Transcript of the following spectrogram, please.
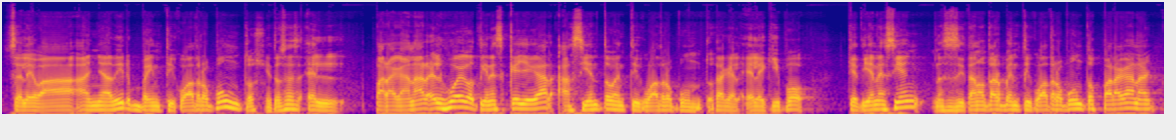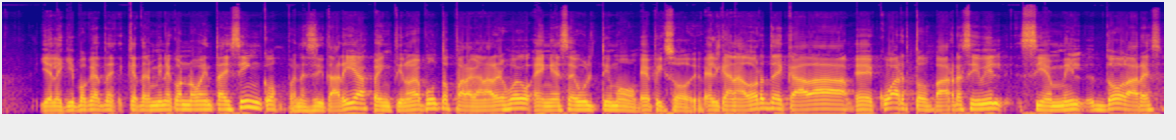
se le va a añadir 24 puntos. Entonces, el, para ganar el juego tienes que llegar a 124 puntos. O sea que el, el equipo que tiene 100 necesita anotar 24 puntos para ganar. Y el equipo que, termine con 95, pues necesitaría 29 puntos para ganar el juego en ese último episodio. El ganador de cada eh, cuarto va a recibir 100 mil dólares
